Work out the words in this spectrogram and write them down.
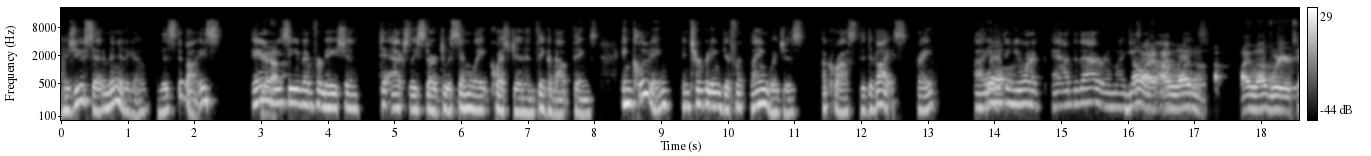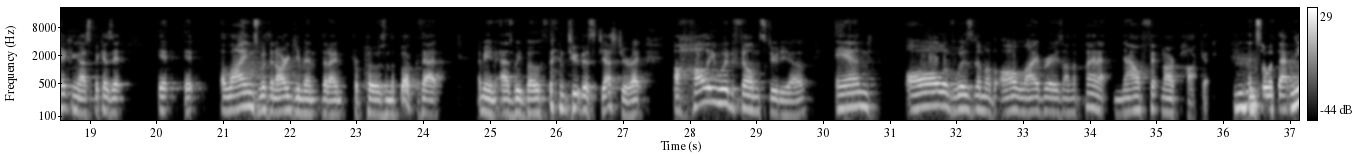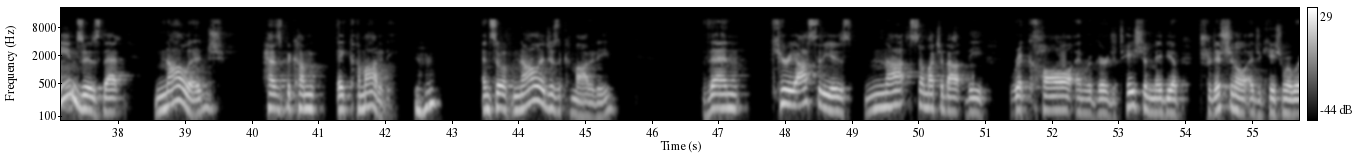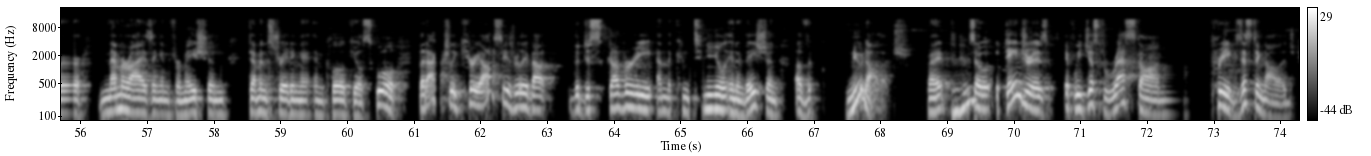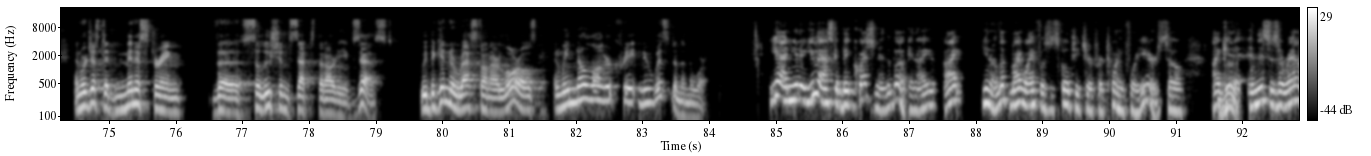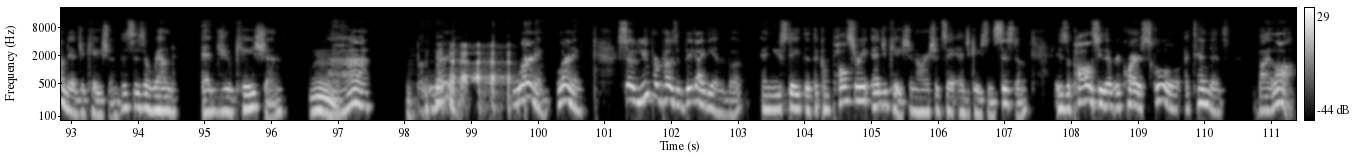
as you said a minute ago, this device and yeah. receive information to actually start to assimilate, question, and think about things, including interpreting different languages across the device, right? Uh, well, anything you want to add to that, or am I? no, I, I love I love where you're taking us because it it it aligns with an argument that I propose in the book that I mean, as we both do this gesture, right? A Hollywood film studio and all of wisdom of all libraries on the planet now fit in our pocket. Mm-hmm. And so what that means is that knowledge has become a commodity. Mm-hmm. And so if knowledge is a commodity, then curiosity is not so much about the recall and regurgitation maybe of traditional education where we're memorizing information, demonstrating it in colloquial school. But actually, curiosity is really about the discovery and the continual innovation of new knowledge, right? Mm-hmm. So the danger is if we just rest on pre-existing knowledge and we're just administering the solution sets that already exist, we begin to rest on our laurels and we no longer create new wisdom in the world. Yeah, and you know, you ask a big question in the book, and I, I, you know, look, my wife was a school teacher for 24 years, so I get mm. it. And this is around education. This is around education. Mm. Ah, learning, learning, learning. So you propose a big idea in the book, and you state that the compulsory education, or I should say education system, is a policy that requires school attendance by law.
